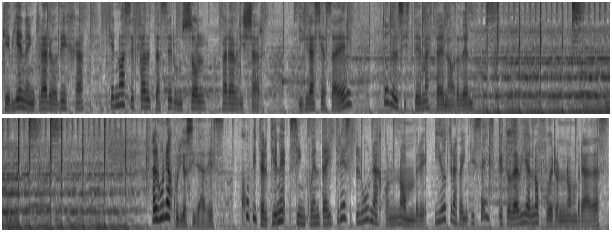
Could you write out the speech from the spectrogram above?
que bien en claro deja que no hace falta ser un sol para brillar y gracias a él todo el sistema está en orden. Algunas curiosidades. Júpiter tiene 53 lunas con nombre y otras 26 que todavía no fueron nombradas.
